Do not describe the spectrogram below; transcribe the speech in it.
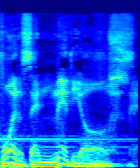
Fuerza en medios.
